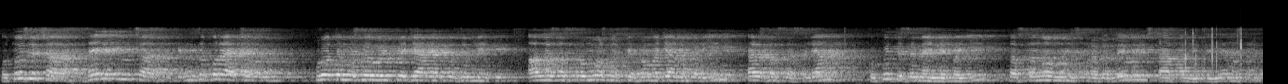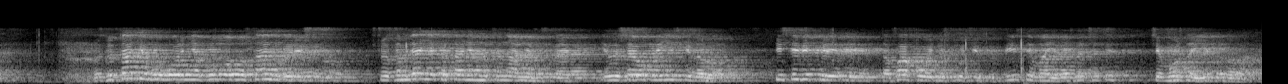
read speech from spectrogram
У той же час деякі учасники не заперечували проти можливого відкриття ринку землі, але за спроможності громадян України, перш за все селян, купити земельні паї та встановлення справедливої стартової ціни на землю. В результаті обговорення було одностайно вирішено, що земля є питанням національної безпеки і лише український народ після відкритої та фахової дискусії в суспільстві має визначити, чи можна її продавати.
